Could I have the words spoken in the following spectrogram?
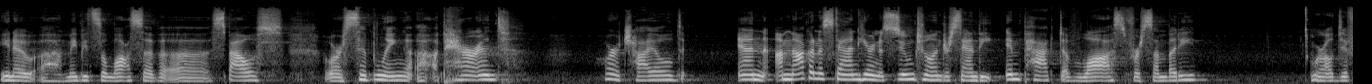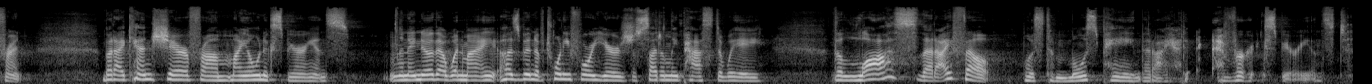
You know, uh, maybe it's the loss of a spouse or a sibling, a parent, or a child. And I'm not going to stand here and assume to understand the impact of loss for somebody. We're all different. But I can share from my own experience. And I know that when my husband of 24 years just suddenly passed away, the loss that I felt was the most pain that I had ever experienced.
